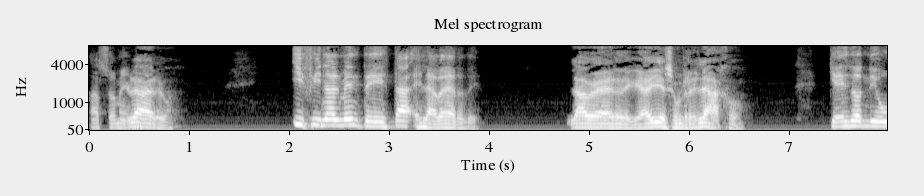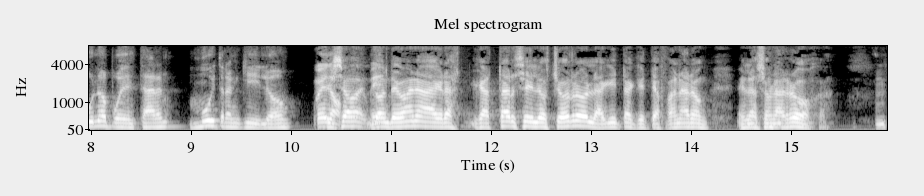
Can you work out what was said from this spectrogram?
más o menos. claro. Y finalmente esta es la verde. La verde, que ahí es un relajo. que es donde uno puede estar muy tranquilo. Bueno, me- donde van a gastarse los chorros la guita que te afanaron en la zona roja.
